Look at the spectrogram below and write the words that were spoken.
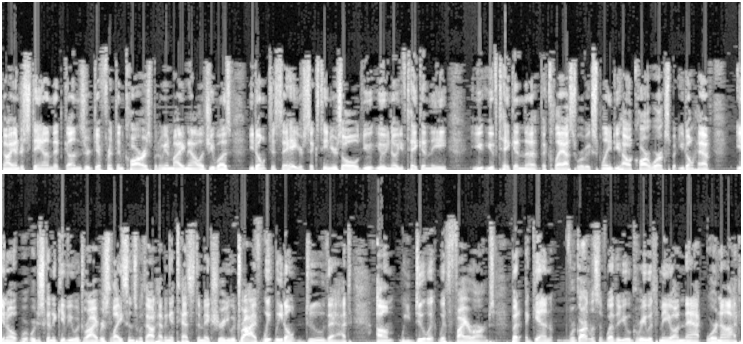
Now, I understand that guns are different than cars, but again, my analogy was you don't just say, "Hey, you're 16 years old. You you, you know you've taken the you, you've taken the the class where we explained to you how a car works, but you don't have." You know, we're just going to give you a driver's license without having a test to make sure you would drive. We, we don't do that. Um, we do it with firearms. But again, regardless of whether you agree with me on that or not,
